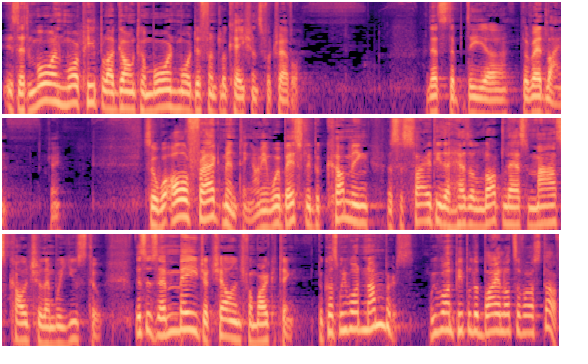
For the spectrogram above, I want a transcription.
is that more and more people are going to more and more different locations for travel. That's the, the, uh, the red line. So we're all fragmenting. I mean, we're basically becoming a society that has a lot less mass culture than we used to. This is a major challenge for marketing because we want numbers. We want people to buy lots of our stuff.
